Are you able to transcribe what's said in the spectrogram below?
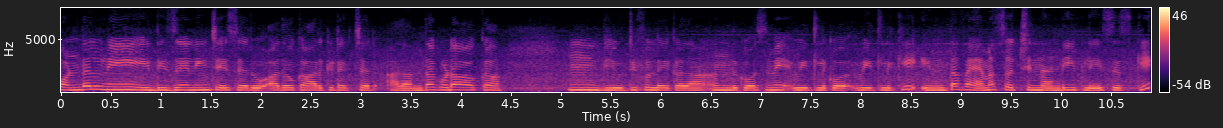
కొండల్ని డిజైనింగ్ చేశారు. అదొక ఆర్కిటెక్చర్. అదంతా కూడా ఒక బ్యూటిఫుల్లే కదా. అందుకోసమే వీటికో వీటికి ఇంత ఫేమస్ వచ్చిందండి ఈ ప్లేసెస్కి.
